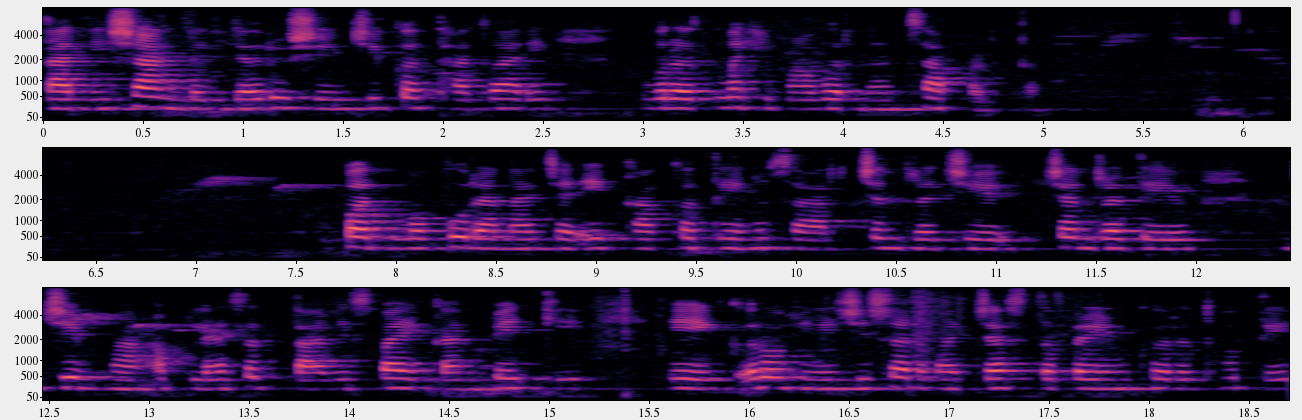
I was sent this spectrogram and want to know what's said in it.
आणि शांडल्य ऋषींची कथाद्वारे व्रत महिमा वर्णन सापडतं. पद्मपुराणाच्या एका कथेनुसार चंद्रदेव जेव्हा आपल्या सत्तावीस बायकांपैकी एक रोहिणीशी सर्वात जास्त प्रेम करत होते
